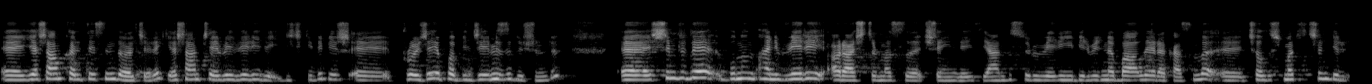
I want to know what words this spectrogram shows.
e, yaşam kalitesini de ölçerek yaşam çevreleriyle ilişkili bir proje yapabileceğimizi düşündük. E, şimdi de bunun hani veri araştırması şeyindeyiz. Yani bir sürü veriyi birbirine bağlayarak aslında e, çalışmak için bir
